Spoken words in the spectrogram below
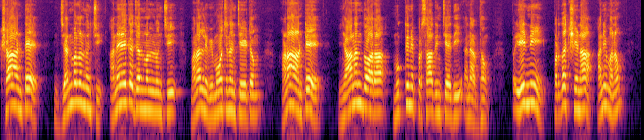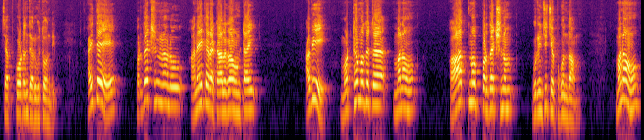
క్ష అంటే జన్మల నుంచి అనేక జన్మల నుంచి మనల్ని విమోచనం చేయటం అణ అంటే జ్ఞానం ద్వారా ముక్తిని ప్రసాదించేది అని అర్థం. దీన్ని ప్రదక్షిణ అని మనం చెప్పుకోవటం జరుగుతోంది. అయితే ప్రదక్షిణలు అనేక రకాలుగా ఉంటాయి. అవి మొట్టమొదట మనం ఆత్మ ప్రదక్షిణం గురించి చెప్పుకుందాం. మనం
